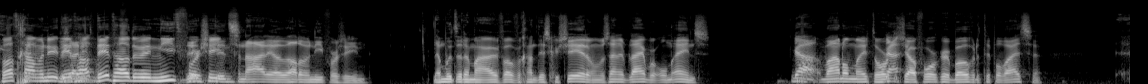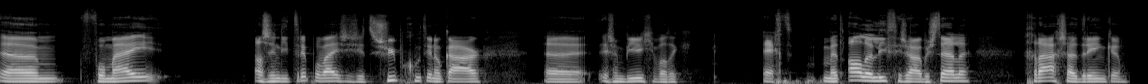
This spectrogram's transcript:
Wat gaan we nu? We dit, zijn had, niet- dit hadden we niet dit, voorzien. dit scenario hadden we niet voorzien. Daar moeten we er maar even over gaan discussiëren, want we zijn het blijkbaar oneens. ja, Wa- waarom heeft de Hortus Ja. jouw voorkeur boven de Tippelweidse? Ehm, voor mij, als in die trippelwijze zit super goed in elkaar. Eh, is een biertje wat ik echt met alle liefde zou bestellen. Graag zou drinken.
